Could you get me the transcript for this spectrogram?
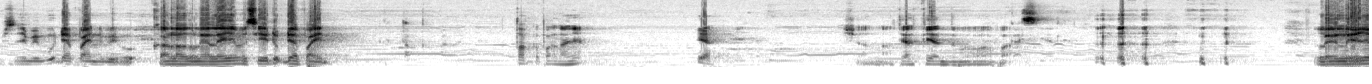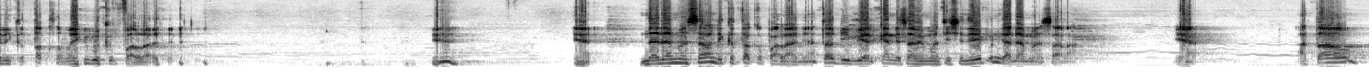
Misalnya ibu diapain ibu? Kalau lelenya masih hidup diapain? Tok kepalanya. Ya. Insya Allah hati-hati antum bapak. lelenya diketok sama ibu kepalanya. ya. Ya. Tidak ada masalah diketok kepalanya atau dibiarkan dia sampai mati sendiri pun nggak ada masalah. Ya. Atau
